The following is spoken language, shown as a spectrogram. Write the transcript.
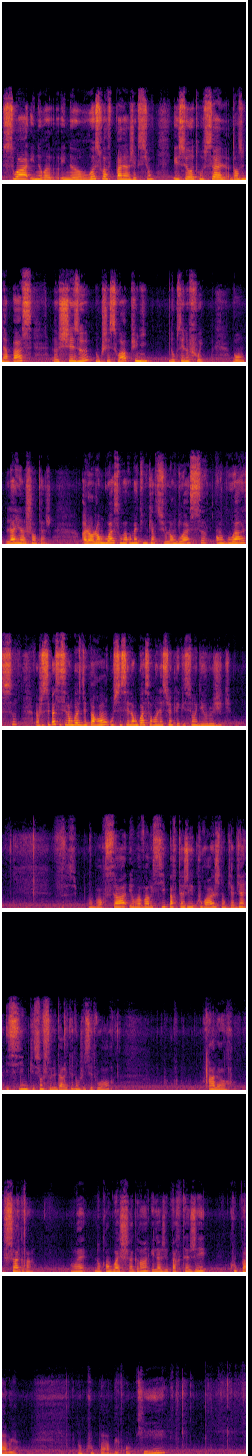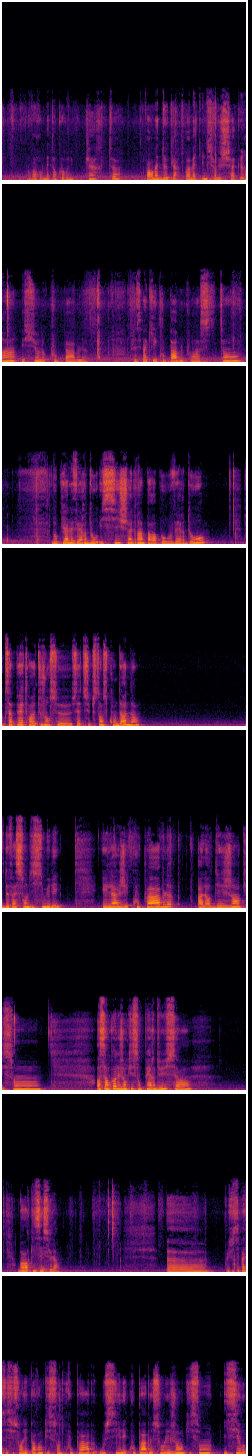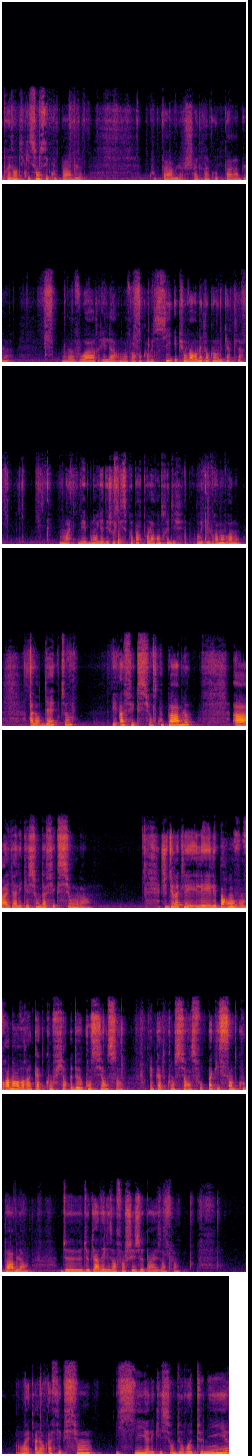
Soit ils ne, reçoivent pas l'injection, ils se retrouvent seuls dans une impasse, euh, chez eux, donc chez soi, punis. Donc c'est le fouet. Bon, là il y a un chantage. Alors l'angoisse, on va remettre une carte sur l'angoisse. Angoisse. Alors je ne sais pas si c'est l'angoisse des parents ou si c'est l'angoisse en relation avec les questions idéologiques. On va voir ça. Et on va voir ici, partager courage. Donc il y a bien ici une question de solidarité. Donc je vais essayer de voir. Alors, chagrin. Ouais, donc angoisse, chagrin. Et là, j'ai partagé coupable. Donc, coupable, ok. On va remettre encore une carte. On va remettre deux cartes. On va mettre une sur le chagrin et sur le coupable. Je ne sais pas qui est coupable pour l'instant. Donc, il y a le verre d'eau ici. Chagrin par rapport au verre d'eau. Donc, ça peut être toujours cette substance qu'on donne. Hein de façon dissimulée. Et là, j'ai coupable. Alors, des gens qui sont... Oh, c'est encore les gens qui sont perdus, ça. Hein. On va voir qui c'est cela. Euh, je ne sais pas si ce sont les parents qui se sentent coupables ou si les coupables sont les gens qui sont ici représentés. Qui sont ces coupables Coupable, chagrin coupable. On va voir. Et là, on va voir encore ici. Et puis, on va remettre encore une carte là. Ouais, mais bon, il y a des choses qui se préparent pour la rentrée des... Oui, vraiment, vraiment. Alors, dette et affection. Coupable. Ah, il y a les questions d'affection, là. Je dirais que les, les, parents vont vraiment avoir un cas de, confiance, de conscience. Hein. Un cas de conscience. faut pas qu'ils se sentent coupables hein, de, de, garder les enfants chez eux, par exemple. Hein. Ouais, alors, affection. Ici, il y a les questions de retenir.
